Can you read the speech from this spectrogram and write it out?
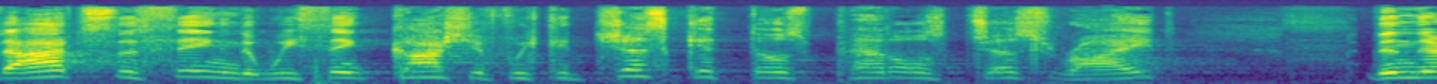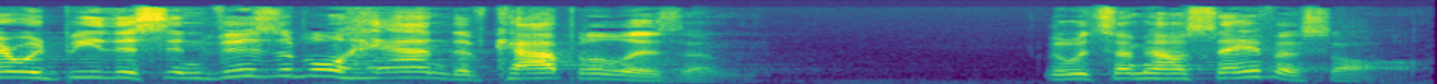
that's the thing that we think, gosh, if we could just get those pedals just right, then there would be this invisible hand of capitalism that would somehow save us all.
